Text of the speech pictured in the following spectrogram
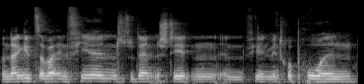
Und dann gibt es aber in vielen Studentenstädten, in vielen Metropolen,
